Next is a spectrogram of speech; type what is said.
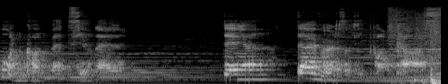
Unkonventionell. Der Diversity Podcast.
